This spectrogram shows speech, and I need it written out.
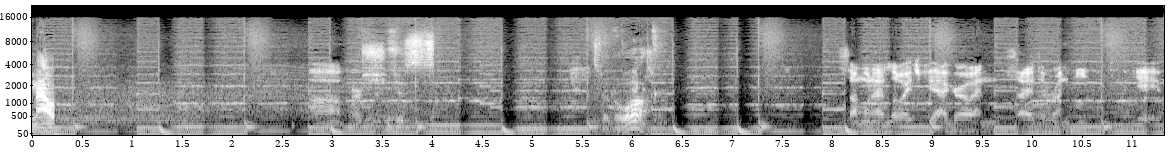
Mal. Uh. She just took a walk. Someone had low HP aggro and decided to run deep into the cave.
